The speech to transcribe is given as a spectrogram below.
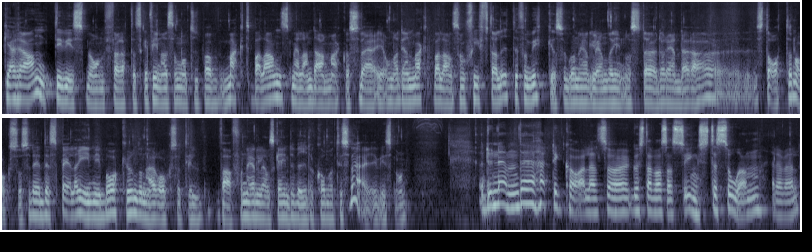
garant i viss mån för att det ska finnas någon typ av maktbalans mellan Danmark och Sverige. Och när den maktbalansen skiftar lite för mycket så går Nederländerna in och stöder endera eh, staten också. Så det, det, spelar in i bakgrunden här också till varför nederländska individer kommer till Sverige i viss mån. Du nämnde hertig Karl, alltså Gustav Vasas yngste son. Är det väl?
